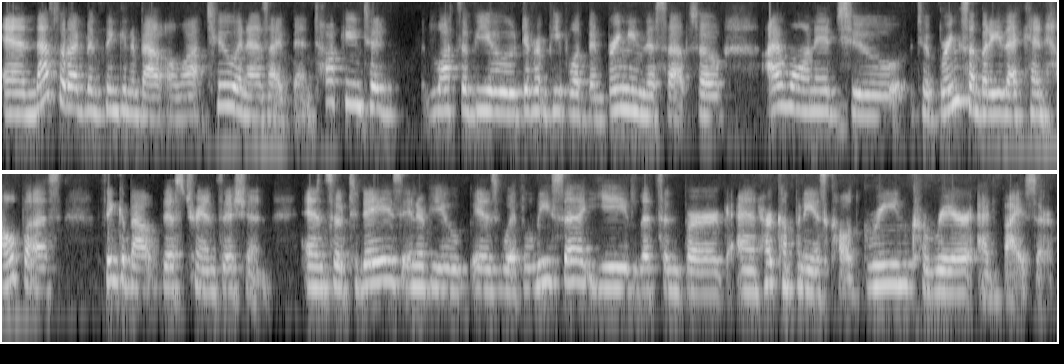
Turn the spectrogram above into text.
And that's what I've been thinking about a lot too. And as I've been talking to lots of you, different people have been bringing this up. So I wanted to to bring somebody that can help us think about this transition. And so today's interview is with Lisa Yee Litzenberg, and her company is called Green Career Advisor.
